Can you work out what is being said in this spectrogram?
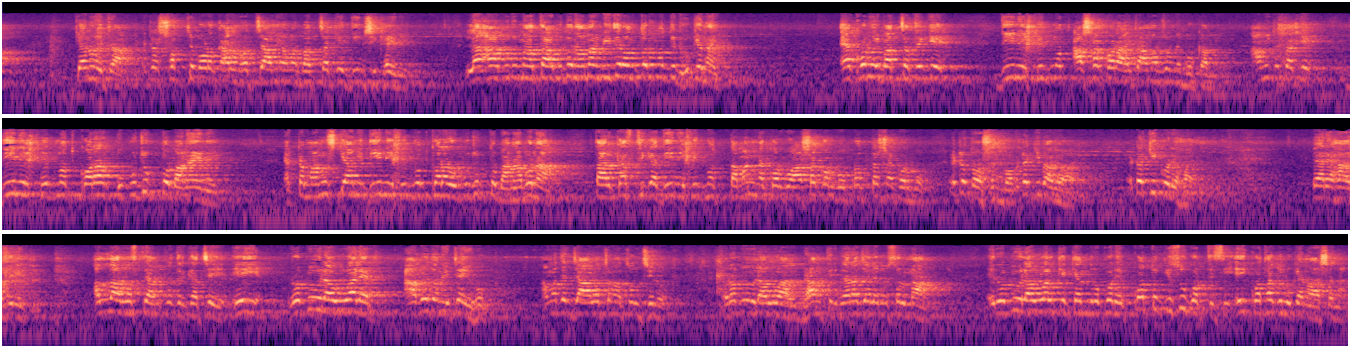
কেন এটা? এটার সবচেয়ে বড় কারণ হচ্ছে আমি আমার বাচ্চাকে দিন শিখাইনি। লা আবুদু মা তাবুদুন, আমার নিজের অন্তরের মধ্যে ঢুকে নাই। এখন ওই বাচ্চা থেকে দিন খিদমত আশা করা, এটা আমার জন্য বোকামি। আমি তো তাকে দিন খিদমত করার উপযুক্ত বানাই নাই। একটা মানুষকে আমি দিন খিদমত করার উপযুক্ত বানাবো না, তার কাছ থেকে দিন খিদমত তামান্না করব, আশা করব, প্রত্যাশা করব, এটা তো অসম্ভব। এটা কীভাবে হয়? এটা কি করে হয়? প্যারে হাজির আল্লাহর হস্তে আপনাদের কাছে এই রবিউল আউ্বালের আবেদন এটাই হোক। আমাদের যা আলোচনা চলছিল, রবিউল আউ্বাল ভ্রান্তির বেড়াজালে মুসলমান, এই রবিউল আউ্বালকে কেন্দ্র করে কত কিছু করতেছি, এই কথাগুলো কেন আসে না?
